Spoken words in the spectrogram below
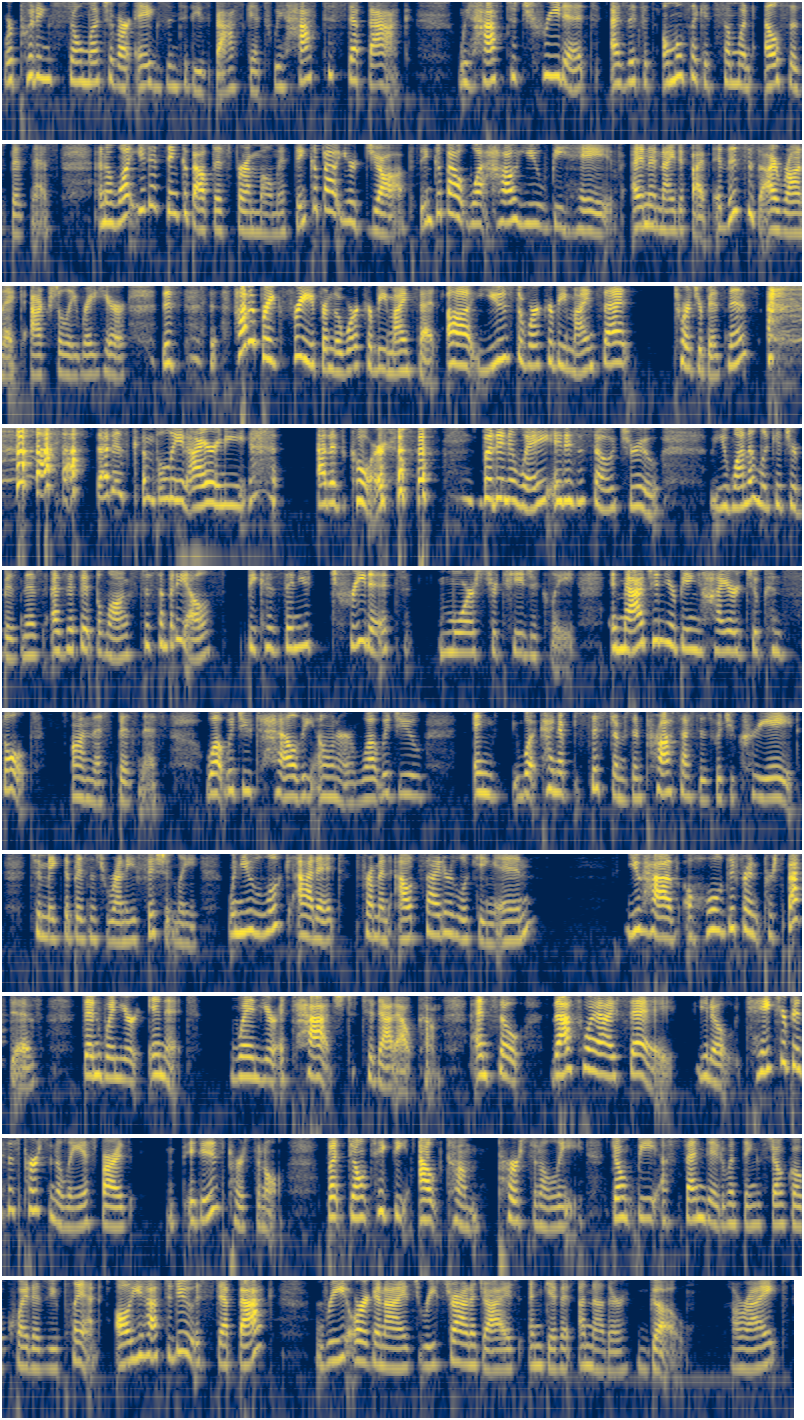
we're putting so much of our eggs into these baskets. We have to step back. We have to treat it as if it's almost like it's someone else's business. And I want you to think about this for a moment. Think about your job. Think about what how you behave in a 9 to 5. And this is ironic actually right here. This how to break free from the worker bee mindset. Uh use the worker bee mindset towards your business. that is complete irony at its core. but in a way, it is so true. You want to look at your business as if it belongs to somebody else because then you treat it more strategically. Imagine you're being hired to consult on this business. What would you tell the owner? What would you and what kind of systems and processes would you create to make the business run efficiently? When you look at it from an outsider looking in, you have a whole different perspective than when you're in it when you're attached to that outcome. And so that's why I say, you know, take your business personally as far as it is personal, but don't take the outcome personally. Don't be offended when things don't go quite as you planned. All you have to do is step back, reorganize, re strategize, and give it another go. All right.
